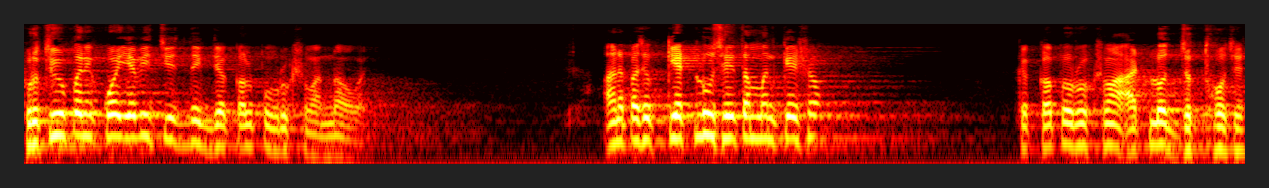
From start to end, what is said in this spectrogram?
પૃથ્વી ઉપરની કોઈ એવી ચીજ નહીં જે કલ્પવૃક્ષમાં ન હોય. અને પાછું કેટલું છે તમે મને કહેશો? કે કલ્પવૃક્ષમાં આટલો જ જથ્થો છે?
